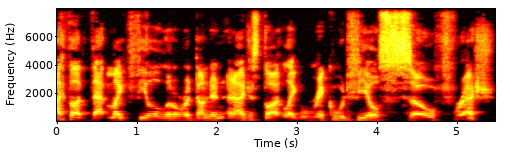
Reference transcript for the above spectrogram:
I thought that might feel a little redundant and I just thought like Rick would feel so fresh.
